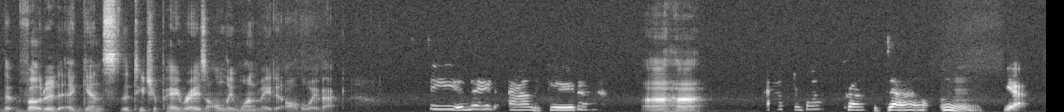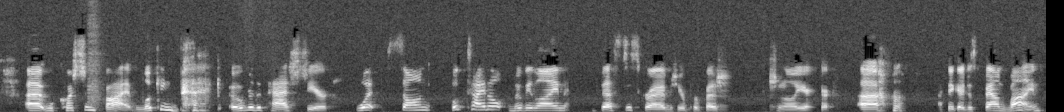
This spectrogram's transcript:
that voted against the teacher pay raise, only one made it all the way back. See you later, alligator. Uh huh. After one crocodile. Mm, yeah. Uh, well, question five. Looking back over the past year, what song, book title, movie line best describes your professional year? Uh, I think I just found mine.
